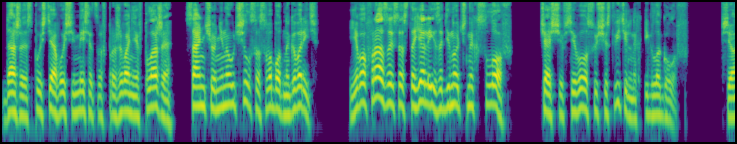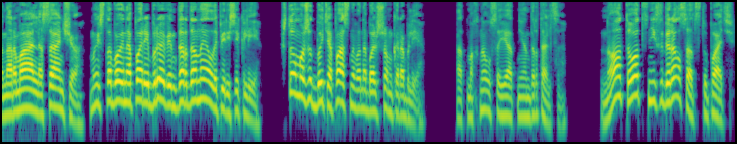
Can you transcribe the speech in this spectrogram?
Даже спустя восемь месяцев проживания в плаже Санчо не научился свободно говорить. Его фразы состояли из одиночных слов, чаще всего существительных и глаголов. «Все нормально, Санчо. Мы с тобой на паре бревен Дарданеллы пересекли. Что может быть опасного на большом корабле? Отмахнулся я от неандертальца. Но тот не собирался отступать.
